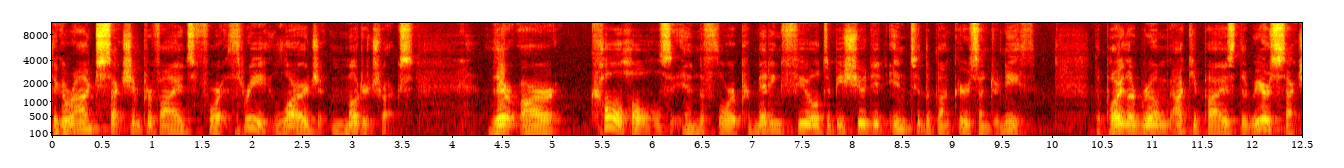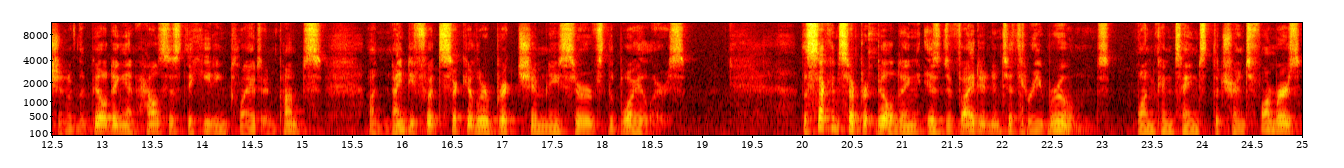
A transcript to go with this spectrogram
The garage section provides for three large motor trucks. There are coal holes in the floor, permitting fuel to be chuted into the bunkers underneath. The boiler room occupies the rear section of the building and houses the heating plant and pumps. A 90 foot circular brick chimney serves the boilers. The second separate building is divided into three rooms. One contains the transformers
